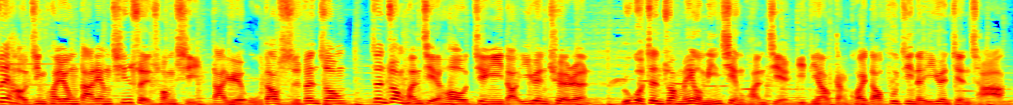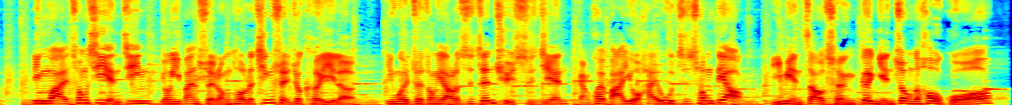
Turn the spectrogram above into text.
最好尽快用大量清水冲洗大约五到十分钟。症状缓解后建议到医院确认。如果症状没有明显缓解一定要赶快到附近的医院检查。另外冲洗眼睛用一般水龙头的清水就可以了因为最重要的是争取时间赶快把有害物质冲掉以免造成更严重的后果哦。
